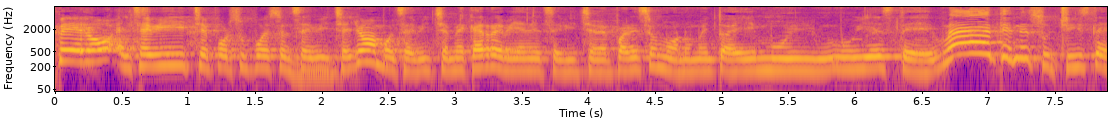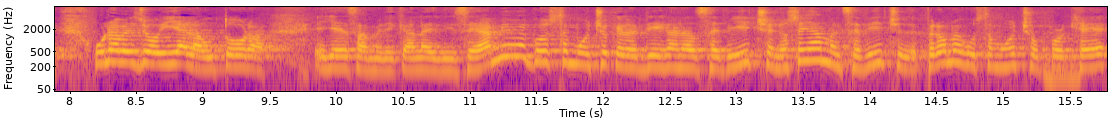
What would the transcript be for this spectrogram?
Pero el ceviche, por supuesto, el ceviche. Yo amo el ceviche, me cae re bien el ceviche, me parece un monumento ahí muy, muy, este, ah, tiene su chiste. Una vez yo oí a la autora, ella es americana y dice, a mí me gusta mucho que le digan el ceviche, no se llama el ceviche, pero me gusta mucho porque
